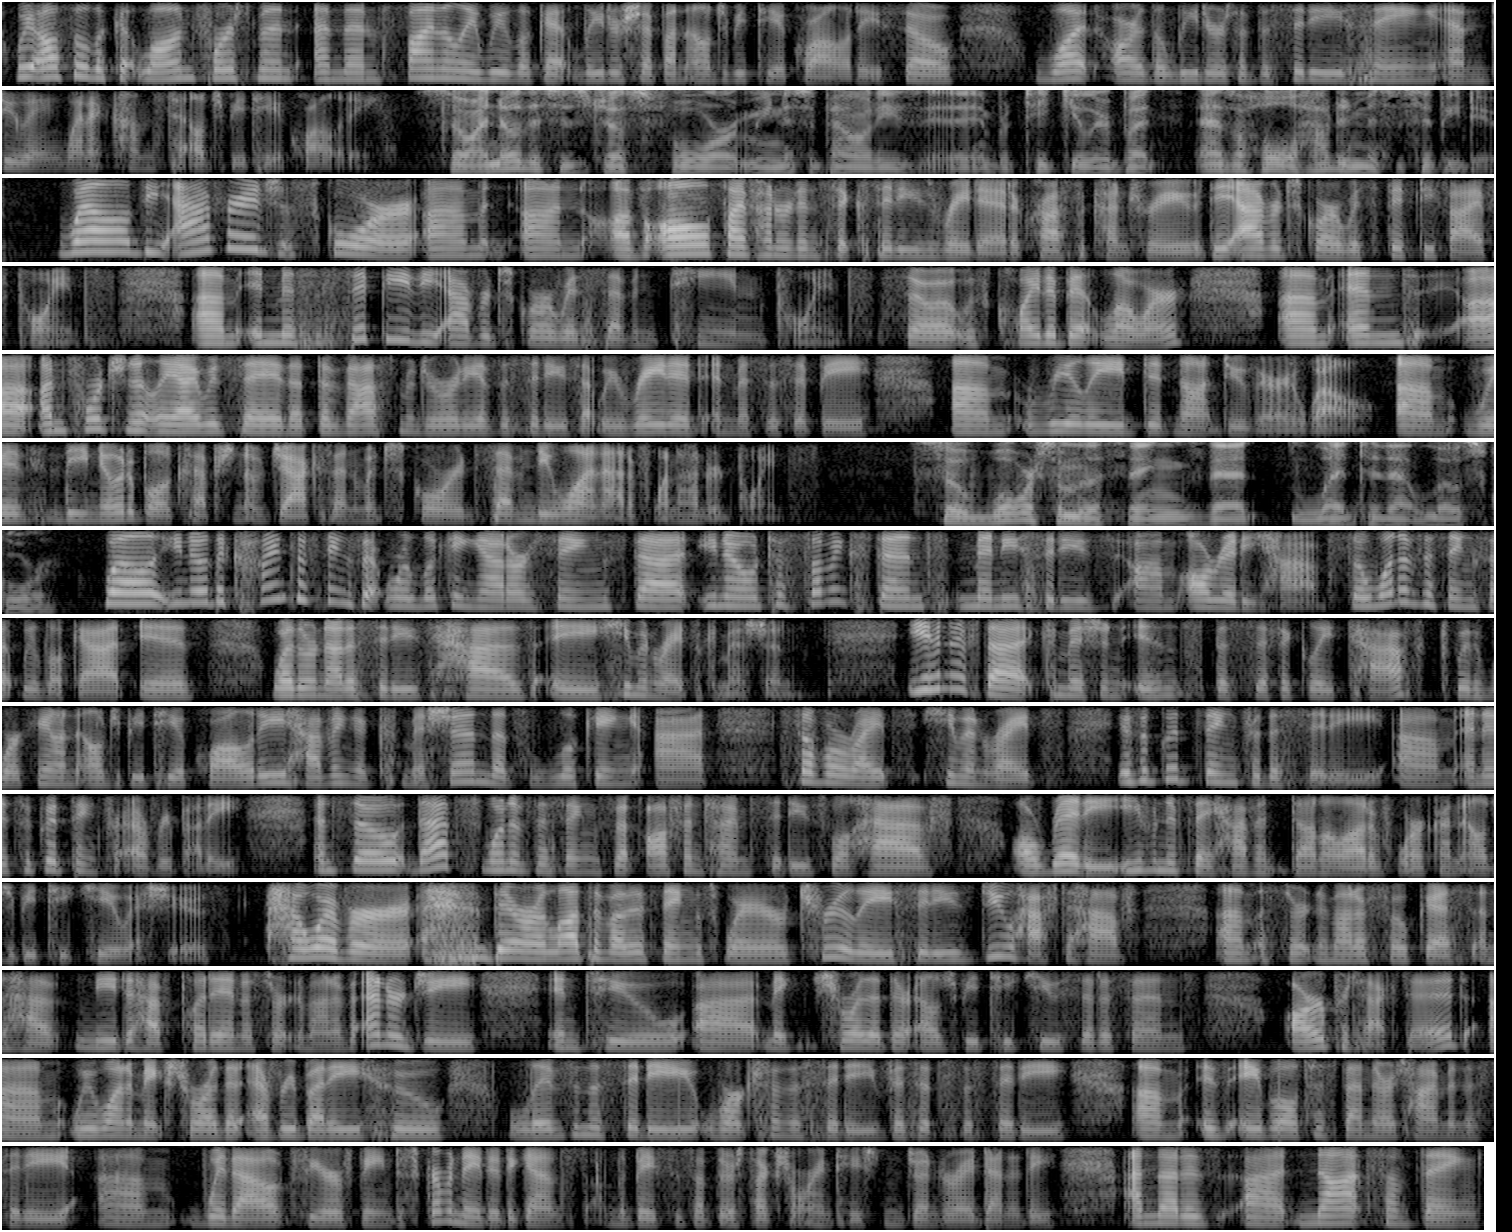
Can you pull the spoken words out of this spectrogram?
We also look at law enforcement, and then finally, we look at leadership on LGBT equality. So, what are the leaders of the city saying and doing when it comes to LGBT equality? So, I know this is just for municipalities in particular, but as a whole, how did Mississippi do? Well, the average score um, on of all 506 cities rated across the country, the average score was 55 points. Um, in Mississippi, the average score was 17 points, so it was quite a bit lower. Um, and uh, unfortunately, I would say that the vast majority of the cities that we rated in Mississippi um, really did not do very well, um, with the notable exception of Jackson, which scored 71 out of 100 points. So, what were some of the things that led to that low score? Well, you know, the kinds of things that we're looking at are things that, you know, to some extent, many cities um, already have. So, one of the things that we look at is whether or not a city has a human rights commission even if that commission isn't specifically tasked with working on LGBT equality, having a commission that's looking at civil rights, human rights, is a good thing for the city, um, and it's a good thing for everybody. And so that's one of the things that oftentimes cities will have already, even if they haven't done a lot of work on LGBTQ issues. However, there are lots of other things where truly cities do have to have um, a certain amount of focus and have need to have put in a certain amount of energy into uh, making sure that their LGBTQ citizens are protected. Um, we want to make sure that everybody who lives in the city, works in the city, visits the city, um, is able to spend their time in the city um, without fear of being discriminated against on the basis of their sexual orientation, gender identity. And that is uh, not something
